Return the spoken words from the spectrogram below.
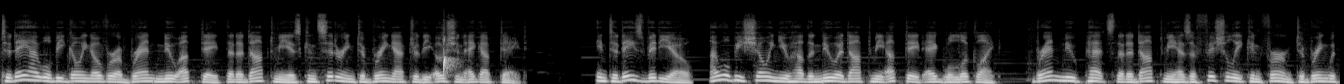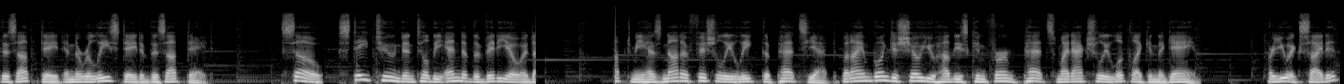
Today I will be going over a brand new update that Adopt Me is considering to bring after the Ocean Egg update. In today's video, I will be showing you how the new Adopt Me update egg will look like, Brand new pets that Adopt Me has officially confirmed to bring with this update and the release date of this update. So, stay tuned until the end of the video Adopt Me has not officially leaked the pets yet but I am going to show you how these confirmed pets might actually look like in the game. Are you excited?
